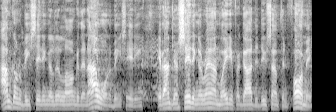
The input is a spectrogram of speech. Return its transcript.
I'm going to be sitting a little longer than I want to be sitting if I'm just sitting around waiting for God to do something for me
